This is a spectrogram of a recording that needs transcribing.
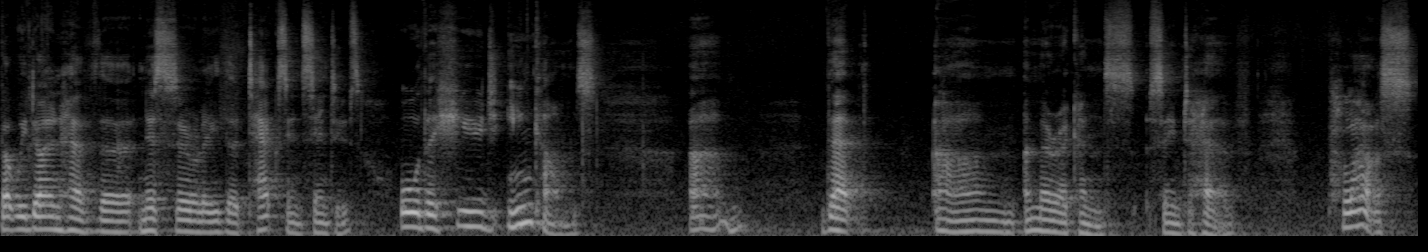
but we don't have the necessarily the tax incentives or the huge incomes um, that um, Americans seem to have. Plus,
